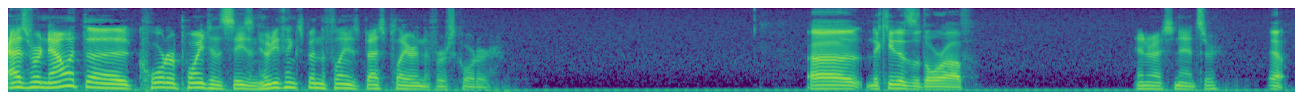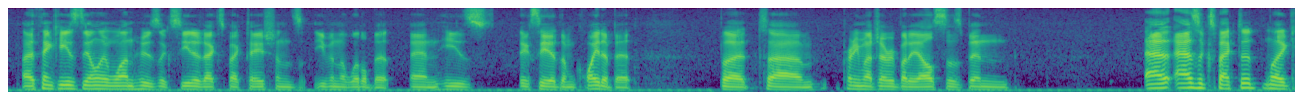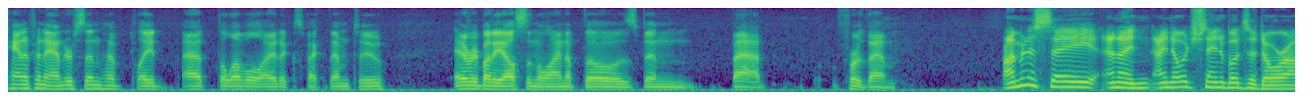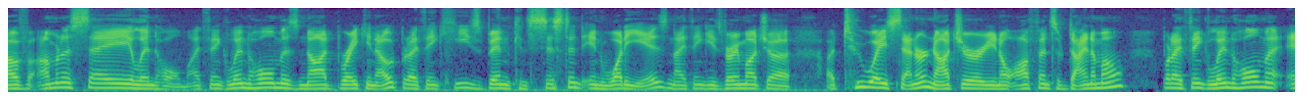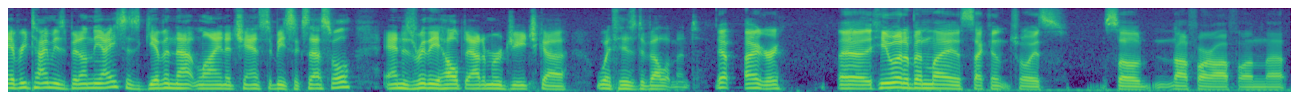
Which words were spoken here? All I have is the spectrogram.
As we're now at the quarter point of the season, who do you think's been the Flames' best player in the first quarter? Uh Nikita Zadorov. Interesting answer. Yeah, I think he's the only one who's exceeded expectations even a little bit, and he's exceeded them quite a bit. But um, pretty much everybody else has been as, as expected. Like Hanifin Andersson have played at the level I'd expect them to, Everybody else in the lineup though has been bad for them. I'm gonna say, and I I know what you're saying about Zadorov. I'm gonna say Lindholm. I think Lindholm is not breaking out, but I think he's been consistent in what he is, and I think he's very much a a two way center, not your you know offensive dynamo. But I think Lindholm, every time he's been on the ice, has given that line a chance to be successful, and has really helped Adam Ruzicka with his development. Yep, I agree. Uh, he would have been my second choice, so not far off on that.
